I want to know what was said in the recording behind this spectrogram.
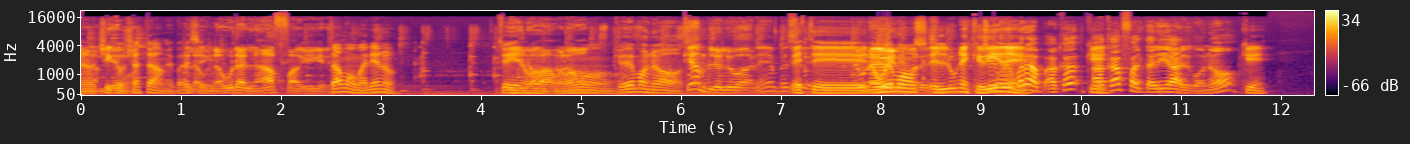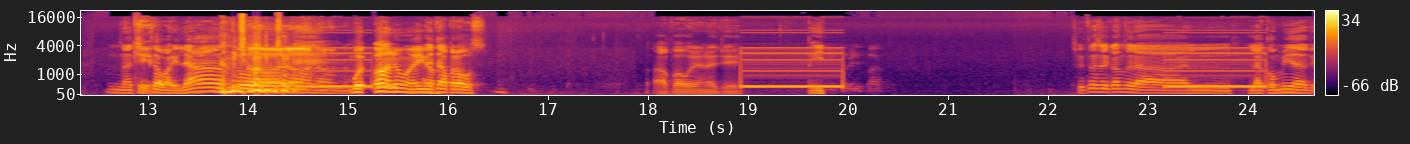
Bueno, chicos, ya está, me parece A la- que- Laburar en la AFA, ¿qué querés? ¿Estamos, Mariano? Sí, Sí, no, nos vamos, vamos, nos vamos. Quedémonos. Qué amplio el lugar, ¿eh? Parece Este, una nos vez, vemos parece. el lunes que Che, viene. pero pará, acá, ¿Qué? acá faltaría algo, ¿no? ¿Qué? Una ¿Qué? chica bailando. No, no, no. no. Bu- Ah, no, ahí Ahí va. está para vos. Ah, pa, buena noche. Se está secando la, la comida que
